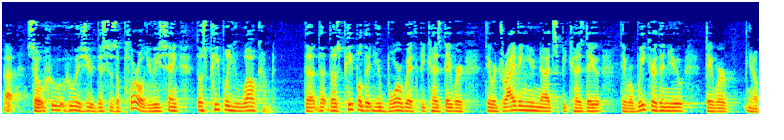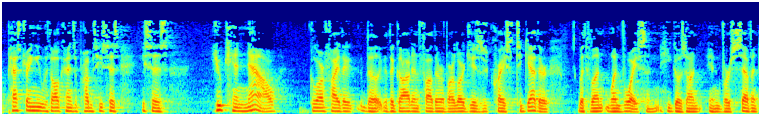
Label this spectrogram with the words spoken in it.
Uh, so who, who is you? This is a plural you. He's saying those people you welcomed. The, the, those people that you bore with because they were they were driving you nuts because they they were weaker than you they were you know pestering you with all kinds of problems he says he says you can now glorify the, the, the God and Father of our Lord Jesus Christ together with one, one voice. And he goes on in verse seven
